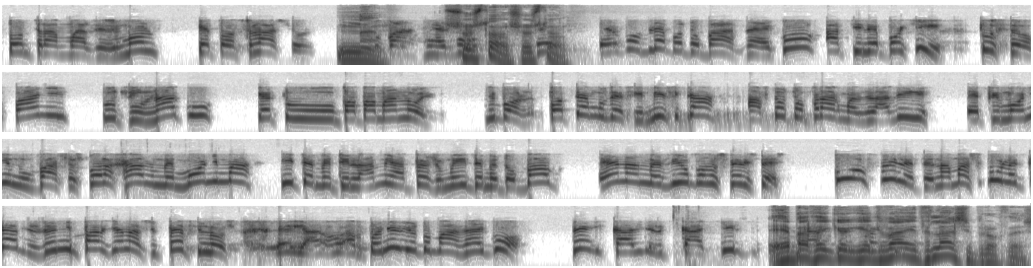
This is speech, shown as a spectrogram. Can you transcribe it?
των τραυματισμών και των θλάσεων Ναι. του Παναθηναϊκού. Σωστό, σωστό. Ε, εγώ βλέπω τον Παναθηναϊκό από την εποχή του Θεοφάνη, του Τζουνάκου και του Παπαμανόλη. Λοιπόν, ποτέ μου δεν θυμήθηκα αυτό το πράγμα. Δηλαδή, επιμονή μου βάσος τώρα χάνουμε μόνιμα είτε με τη Λαμία παίζουμε είτε με τον Μπάουκ έναν με δύο ποδοσφαιριστές. Πού οφείλεται να μας πούνε κάποιος. Δεν υπάρχει ένας υπεύθυνος από τον ίδιο τον Παναθηναϊκό. Δεν, καλή, κακή, Έπαθε κακή- και ο Γετβάη θλάση προχθές.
